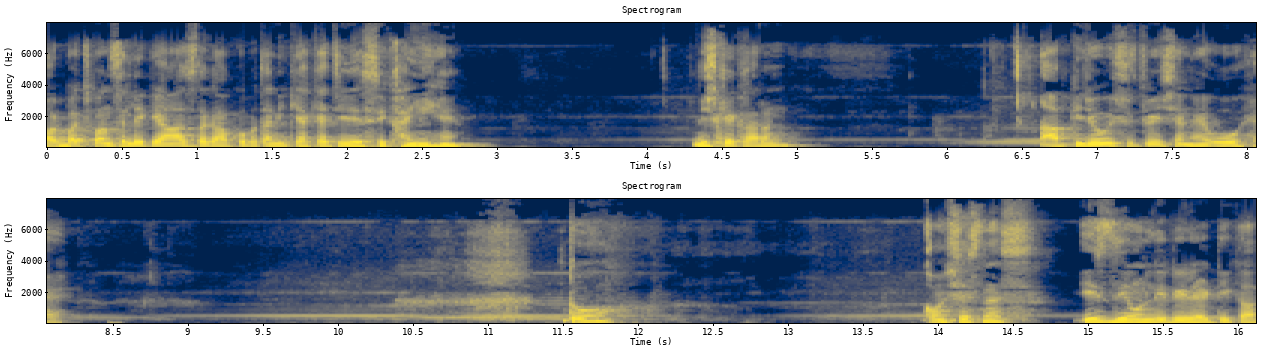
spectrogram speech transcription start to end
और बचपन से लेके आज तक आपको पता नहीं क्या क्या चीज़ें सिखाई हैं, जिसके कारण आपकी जो भी सिचुएशन है, वो है। तो consciousness is the only reality का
